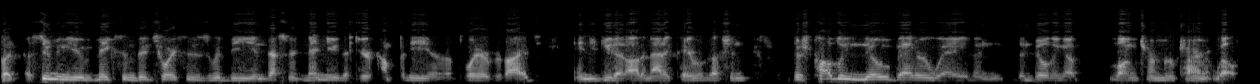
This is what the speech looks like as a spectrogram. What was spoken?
But assuming you make some good choices with the investment menu that your company or employer provides, and you do that automatic payroll deduction, there's probably no better way than, than building up long-term retirement wealth.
